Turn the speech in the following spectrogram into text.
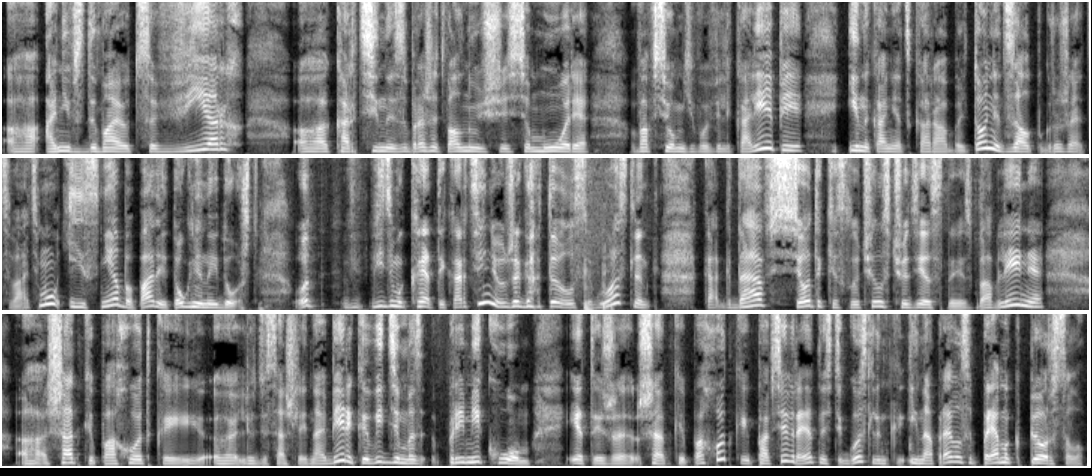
а, они вздымаются вверх, а, картина изображает волнующееся море во всем его великолепии, и, наконец, корабль тонет, зал погружается во тьму, и с неба падает огненный дождь. Вот, видимо, к этой картине уже готовился Гослинг, когда все-таки случилось чудесное избавление. А, шаткой походкой э, люди сошли на берег, и, видимо, прямиком этой же шаткой походкой, по всей вероятности, Гослинг и направился прямо к Перселу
